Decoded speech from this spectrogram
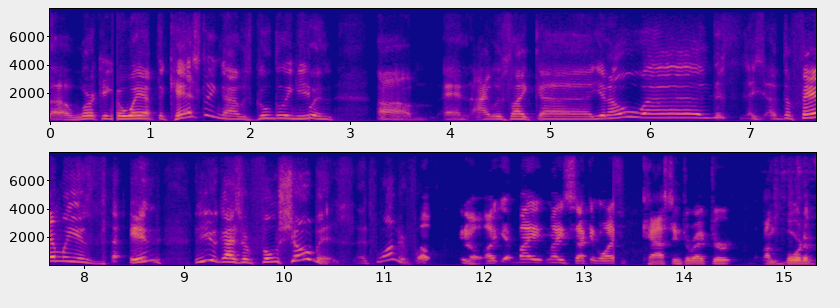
uh, working her way up the casting. I was googling you and um, and I was like, uh, you know, uh, this the family is in. You guys are full showbiz. That's wonderful. Well, you know, I, my my second wife, casting director on the board of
